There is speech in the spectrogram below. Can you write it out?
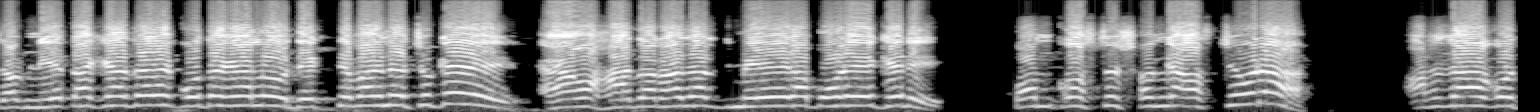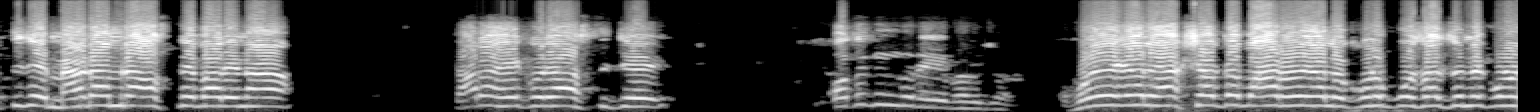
সব নেতা খেতারা কোথায় গেল দেখতে পায় না চোখে? হাজার হাজার মেয়েরা পড়ে এখানে। কম কষ্টের সঙ্গে আসছে ওরা। আসা যাওয়া করতেছে ম্যাডামরা আসতে পারে না। তারা হে করে আসতেছে। কতদিন ধরে এভাবে চল? হয়ে গেল এক সপ্তাহ বার হয়ে গেল। কোনো প্রশাসনের কোনো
